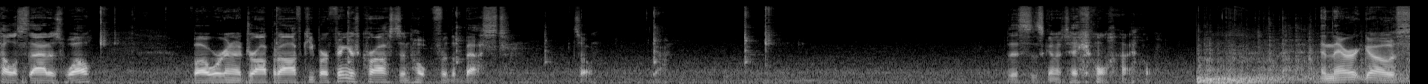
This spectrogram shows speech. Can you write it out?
tell us that as well. But we're gonna drop it off, keep our fingers crossed, and hope for the best. So, yeah. This is gonna take a while. And there it goes.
